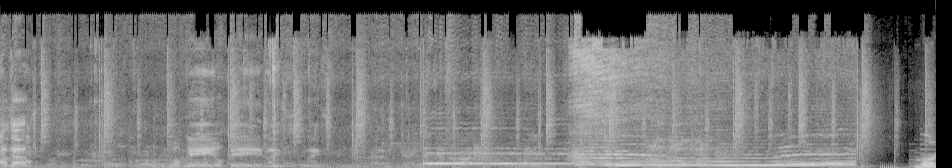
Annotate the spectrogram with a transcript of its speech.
দাদা ওকে ওকে নাইস নাইস বর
